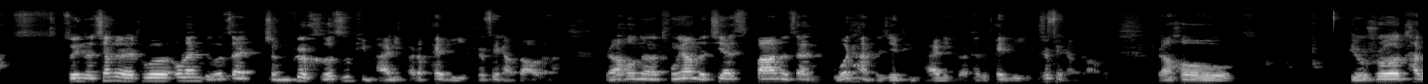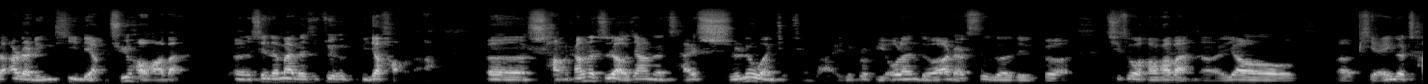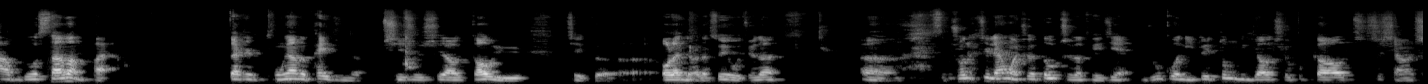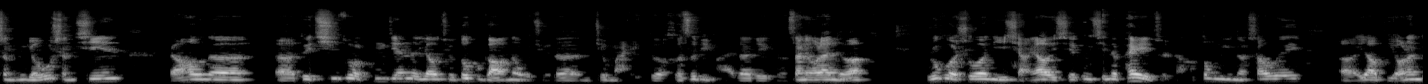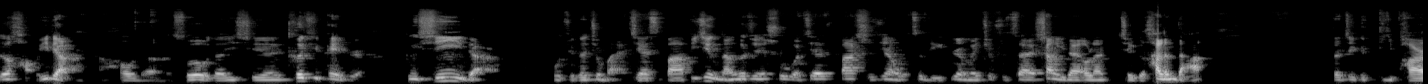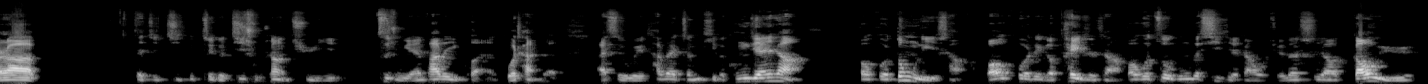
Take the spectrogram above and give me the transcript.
所以呢，相对来说，欧蓝德在整个合资品牌里边的配置也是非常高的了。然后呢，同样的 GS 八呢，在国产的这些品牌里边，它的配置也是非常高的。然后，比如说它的 2.0T 两驱豪华版，呃，现在卖的是最比较好。呃，厂商的指导价呢才十六万九千八，也就是说比欧蓝德二点四的这个七座豪华版呢要呃便宜了差不多三万块啊。但是同样的配置呢，其实是要高于这个欧蓝德的，所以我觉得呃怎么说呢，这两款车都值得推荐。如果你对动力要求不高，只是想省油省心，然后呢。呃，对七座空间的要求都不高，那我觉得你就买一个合资品牌的这个三菱欧蓝德。如果说你想要一些更新的配置，然后动力呢稍微呃要比欧蓝德好一点，然后呢所有的一些科技配置更新一点，我觉得就买 GS 八。毕竟南哥之前说过，GS 八实际上我自己认为就是在上一代欧蓝这个汉兰达的这个底盘啊，在这基这个基础上去。自主研发的一款国产的 SUV，它在整体的空间上，包括动力上，包括这个配置上，包括做工的细节上，我觉得是要高于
